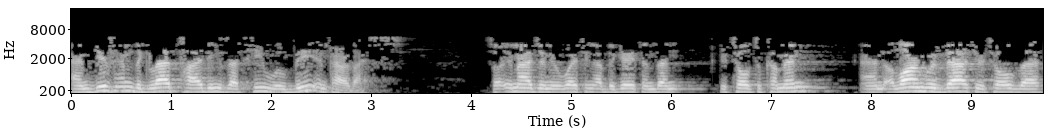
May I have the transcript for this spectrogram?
and give him the glad tidings that he will be in paradise. So imagine you're waiting at the gate and then you're told to come in, and along with that you're told that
